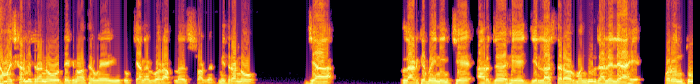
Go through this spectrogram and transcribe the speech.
नमस्कार मित्रांनो टेक्नो अथर्व या युट्यूब चॅनलवर आपलं स्वागत. मित्रांनो ज्या लाडक्या बहिणींचे अर्ज हे जिल्हा स्तरावर मंजूर झालेले आहे परंतु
